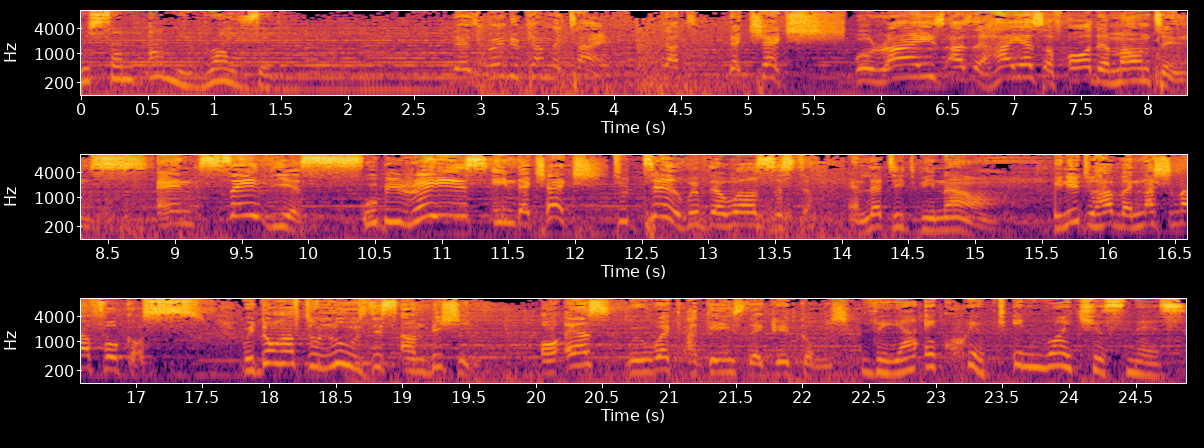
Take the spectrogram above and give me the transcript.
there is an army rising. There's going to come a time that the church will rise as the highest of all the mountains and saviors will be raised in the church to deal with the world system. And let it be now. We need to have a national focus. We don't have to lose this ambition or else we work against the Great Commission. They are equipped in righteousness.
